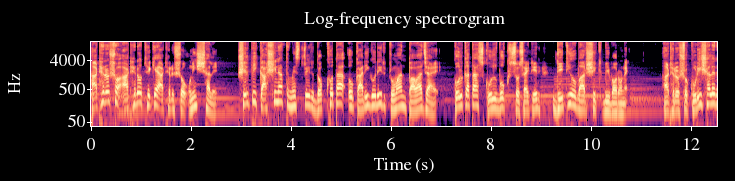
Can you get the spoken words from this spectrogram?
আঠেরোশো আঠেরো থেকে আঠেরোশো উনিশ সালে শিল্পী কাশীনাথ মিস্ত্রির দক্ষতা ও কারিগরির প্রমাণ পাওয়া যায় কলকাতা স্কুল বুক সোসাইটির দ্বিতীয় বার্ষিক বিবরণে। আঠেরোশো কুড়ি সালের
